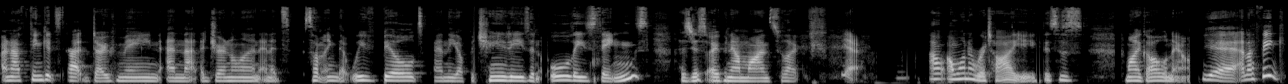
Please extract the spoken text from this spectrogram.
and I think it's that dopamine and that adrenaline, and it's something that we've built, and the opportunities and all these things has just opened our minds to like, yeah, I, I want to retire you. This is my goal now. Yeah. And I think,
